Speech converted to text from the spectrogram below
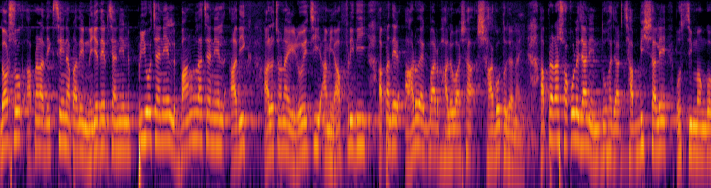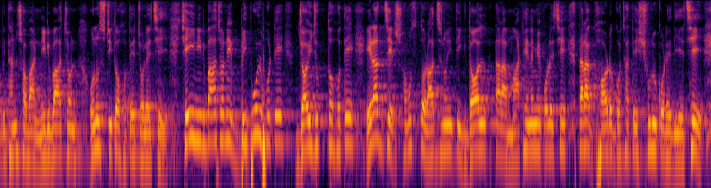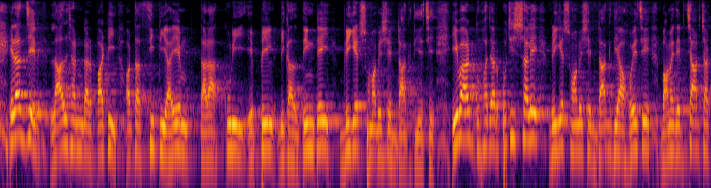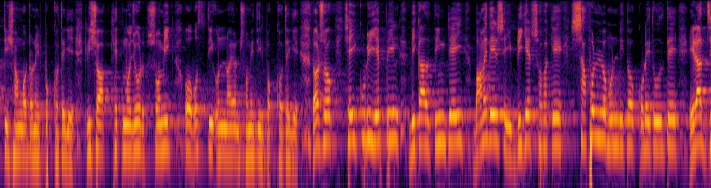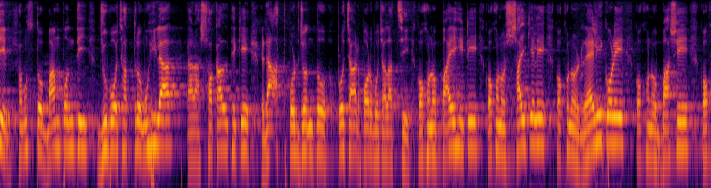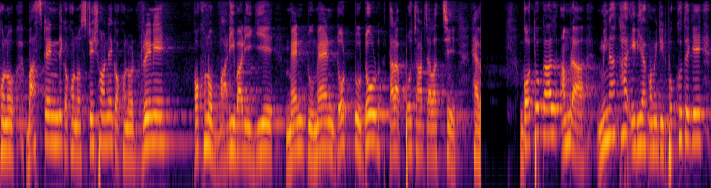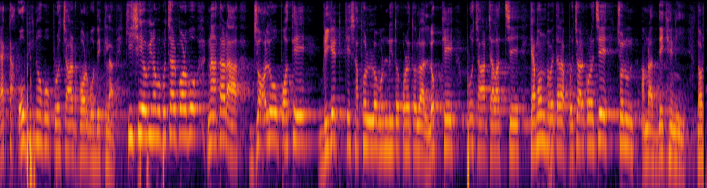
দর্শক আপনারা দেখছেন আপনাদের নিজেদের চ্যানেল প্রিয় চ্যানেল বাংলা চ্যানেল আদিক আলোচনায় রয়েছি আমি আফ্রিদি। আপনাদের আরও একবার ভালোবাসা, স্বাগত জানাই। আপনারা সকলে জানেন দু হাজার ছাব্বিশ সালে পশ্চিমবঙ্গ বিধানসভা নির্বাচন অনুষ্ঠিত হতে চলেছে। সেই নির্বাচনে বিপুল ভোটে জয়যুক্ত হতে এরাজ্যের সমস্ত রাজনৈতিক দল তারা মাঠে নেমে পড়েছে, তারা ঘর গোছাতে শুরু করে দিয়েছে। এরাজ্যের লাল ঝান্ডার পার্টি অর্থাৎ সিপিআইএম তারা কুড়ি এপ্রিল বিকাল তিনটেই ব্রিগেড সমাবেশের ডাক দিয়েছে। এবার দু হাজার পঁচিশ সালে ব্রিগেড সমাবেশের ডাক দেওয়া হয়েছে বামেদের চার চারটি সংগঠনের পক্ষ থেকে, কৃষক, ক্ষেতমজুর, শ্রমিক ও বস্তি উন্নয়ন সমিতির পক্ষ থেকে। দর্শক, সেই কুড়ি এপ্রিল বিকাল তিনটেই বামেদের সেই ব্রিগেড সভাকে সাফল্যমণ্ডিত করে তুলতে এরাজ্যের সমস্ত বামপন্থী, যুব, ছাত্র, মহিলা, তারা সকাল থেকে রাত পর্যন্ত প্রচার পর্ব চালাচ্ছি। কখনো পায়ে হেঁটে, কখনো সাইকেলে, কখনো র্যালি করে, কখনো বাসে, কখনো বাস স্ট্যান্ডে, কখনো স্টেশনে, কখনো ট্রেনে, কখনো বাড়ি বাড়ি গিয়ে man to man door to door তারা প্রচার চালাচ্ছে। হ্যাঁ গতকাল আমরা মিনাখা এরিয়া কমিটির পক্ষ থেকে একটা অভিনব প্রচার পর্ব দেখলাম। কী সেই অভিনব প্রচার পর্ব? না তারা জলপথে ব্রিগেডকে সাফল্যমণ্ডিত করে তোলার লক্ষ্যে প্রচার চালাচ্ছে। কেমনভাবে তারা প্রচার করেছে? চলুন আমরা দেখে নিই। দর্শক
